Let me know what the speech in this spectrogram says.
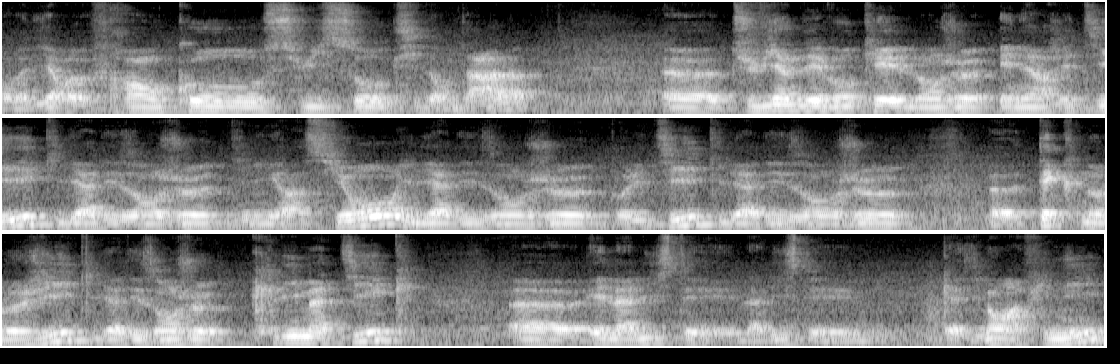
on va dire franco-suisso-occidentale, Euh, tu viens d'évoquer l'enjeu énergétique, il y a des enjeux d'immigration, il y a des enjeux politiques, il y a des enjeux euh, technologiques, il y a des enjeux climatiques, et la liste, est, la liste est quasiment infinie.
